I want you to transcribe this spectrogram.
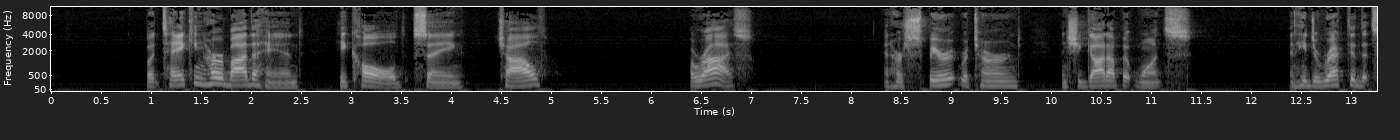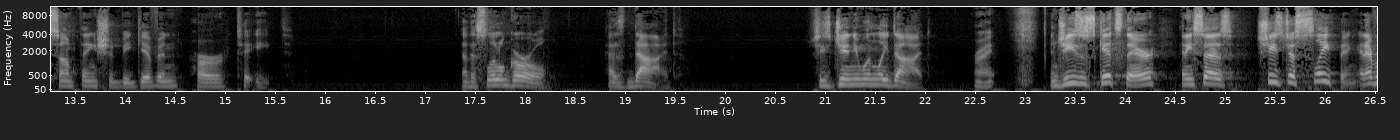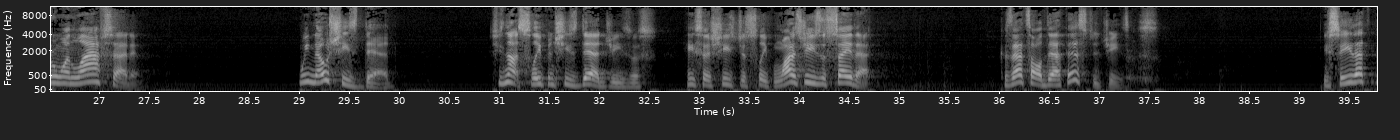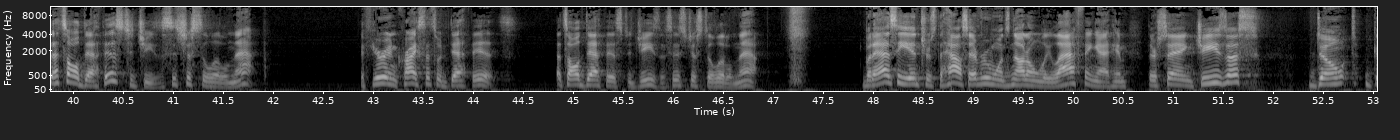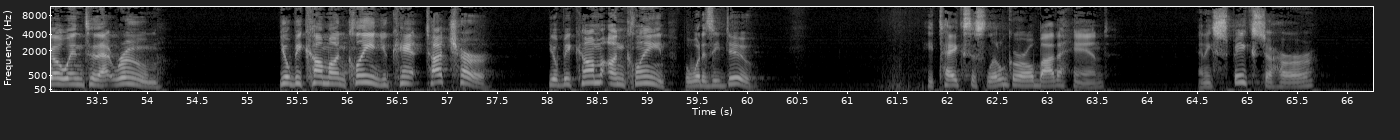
But taking her by the hand, he called, saying, Child, arise. And her spirit returned, and she got up at once. And he directed that something should be given her to eat. Now, this little girl has died. She's genuinely died. right? And Jesus gets there and he says, She's just sleeping. And everyone laughs at him. We know she's dead. She's not sleeping, she's dead, Jesus. He says she's just sleeping. Why does Jesus say that? Because that's all death is to Jesus. You see, that, that's all death is to Jesus. It's just a little nap. If you're in Christ, that's what death is. That's all death is to Jesus. It's just a little nap. But as he enters the house, everyone's not only laughing at him, they're saying, Jesus, don't go into that room. You'll become unclean. You can't touch her. You'll become unclean. But what does he do? He takes this little girl by the hand and he speaks to her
